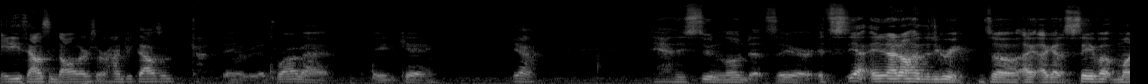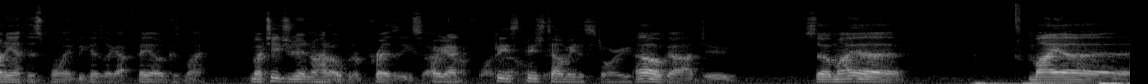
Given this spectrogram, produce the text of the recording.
eighty thousand dollars or a hundred thousand? God damn, dude, that's where I'm at. 80k. Yeah. Yeah, these student loan debts, there. It's yeah, and I don't have the degree, so I, I got to save up money at this point because I got failed because my my teacher didn't know how to open a Prezi. So I Oh yeah. kinda Please please shit. tell me the story. Oh god, dude. So my uh my uh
